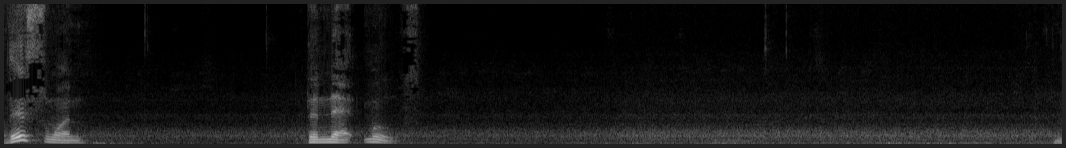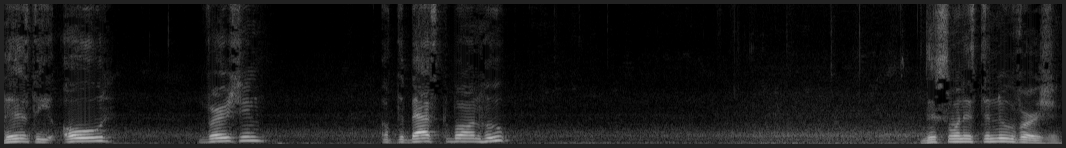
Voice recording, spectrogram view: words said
This one, the net moves. There's the old version of the basketball and hoop. This one is the new version.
